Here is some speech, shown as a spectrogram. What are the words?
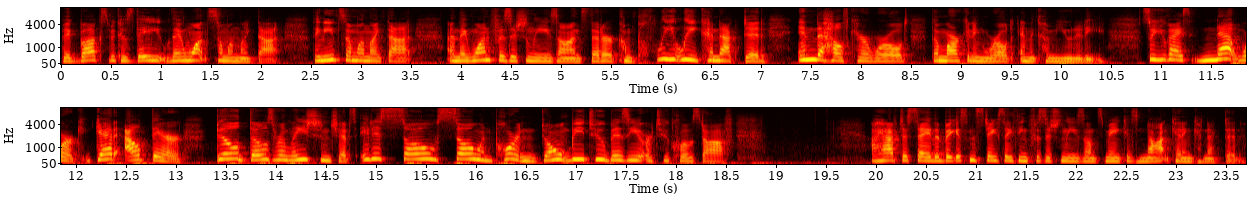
big bucks because they they want someone like that. They need someone like that and they want physician liaisons that are completely connected in the healthcare world, the marketing world and the community. So you guys network, get out there, build those relationships. It is so so important. Don't be too busy or too closed off. I have to say the biggest mistakes I think physician liaisons make is not getting connected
